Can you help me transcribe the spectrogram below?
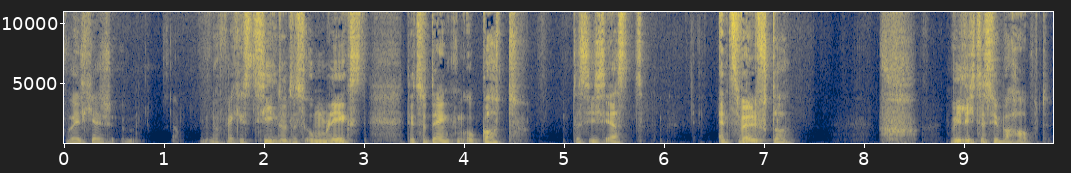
welche, auf welches Ziel du das umlegst, dir zu denken, oh Gott, das ist erst ein Zwölftel. Puh, will ich das überhaupt?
